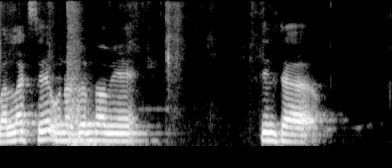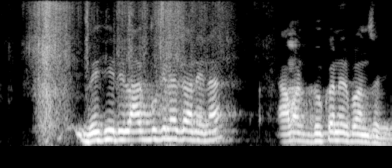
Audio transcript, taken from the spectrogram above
ভালো লাগছে ওনার জন্য আমি তিনটা দেখি লাগবো কিনা জানি না। আমার দোকানের পাঞ্জাবি।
